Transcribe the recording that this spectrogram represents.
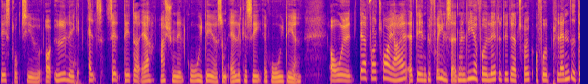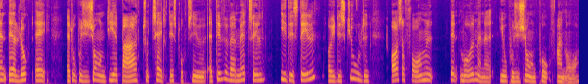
destruktive og ødelægge alt, selv det, der er rationelt gode idéer, som alle kan se er gode idéer. Og øh, derfor tror jeg, at det er en befrielse, at man lige har fået lettet det der tryk og fået plantet den der lugt af, at oppositionen de er bare totalt destruktive. At det vil være med til i det stille og i det skjulte også at forme den måde, man er i opposition på fremover.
